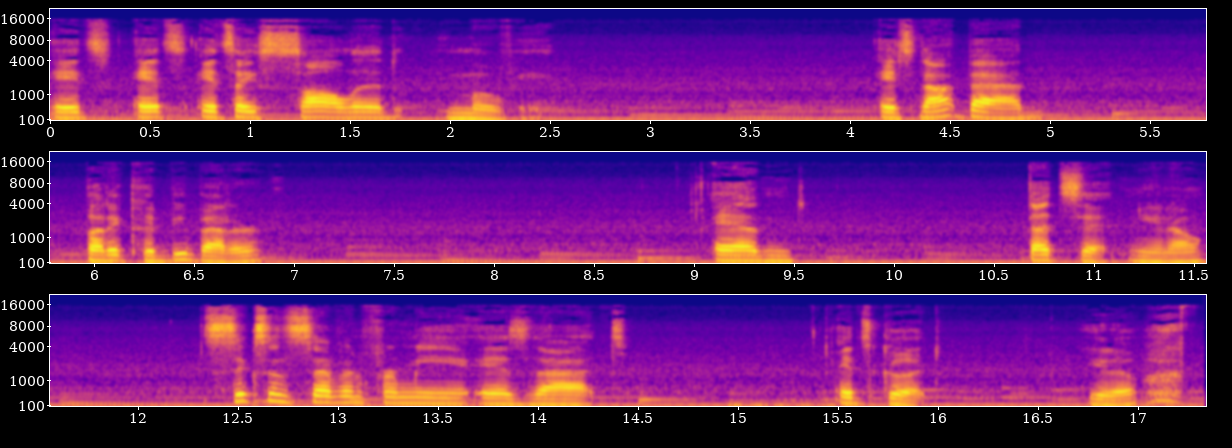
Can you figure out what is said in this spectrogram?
It's it's it's a solid movie. It's not bad but it could be better. And that's it, you know. Six and seven for me is that it's good, you know.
